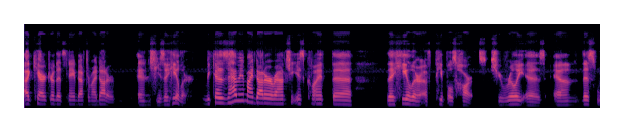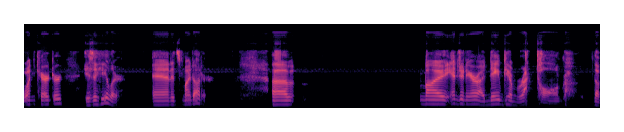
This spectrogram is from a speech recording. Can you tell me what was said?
a character that's named after my daughter, and she's a healer. Because having my daughter around, she is quite the the healer of people's hearts. She really is. And this one character is a healer, and it's my daughter. Uh, my engineer, I named him Raktog, the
